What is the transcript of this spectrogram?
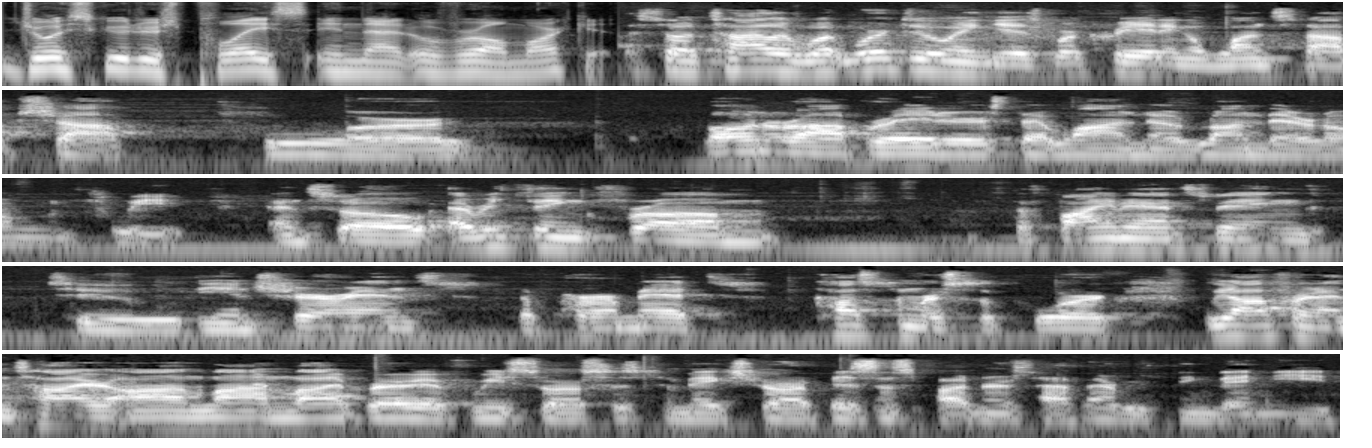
Joy Scooter's place in that overall market? So Tyler, what we're doing is we're creating a one-stop shop for owner operators that want to run their own fleet. And so everything from the financing to the insurance, the permits, customer support, we offer an entire online library of resources to make sure our business partners have everything they need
